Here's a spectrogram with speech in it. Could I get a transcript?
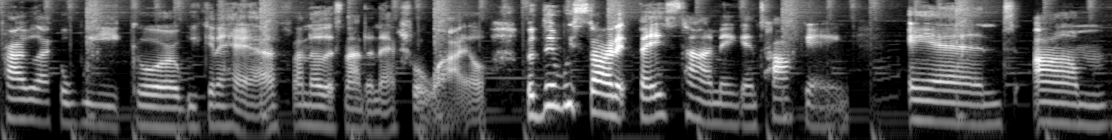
probably like a week or a week and a half. I know that's not an actual while, but then we started FaceTiming and talking, and um,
